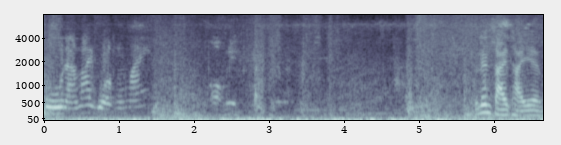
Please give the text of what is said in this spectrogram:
กูด่าไล่บวกเห็นไหมออกดิเล่นสายไทยเอง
